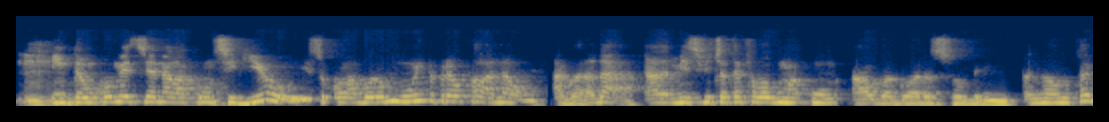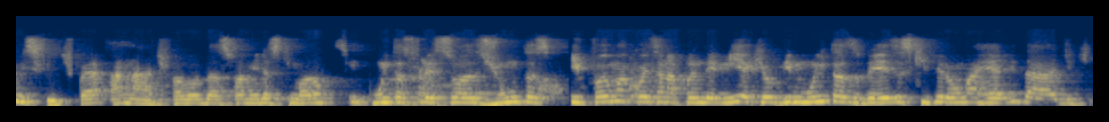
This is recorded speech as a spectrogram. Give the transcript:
Uhum. Então, como esse ano ela conseguiu, isso colaborou muito para eu falar, não, agora dá. A Misfit até falou alguma, um- algo agora sobre... Não, não foi a Misfit, foi a Nath, falou das famílias que moram Sim. muitas pessoas juntas, e foi uma coisa na pandemia que eu vi muitas vezes que virou uma realidade, que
